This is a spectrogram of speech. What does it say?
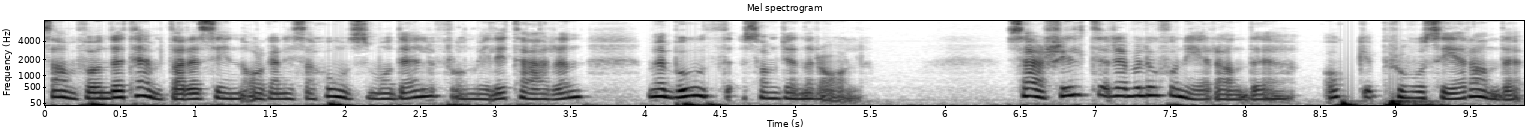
Samfundet hämtade sin organisationsmodell från militären med Booth som general. Särskilt revolutionerande och provocerande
